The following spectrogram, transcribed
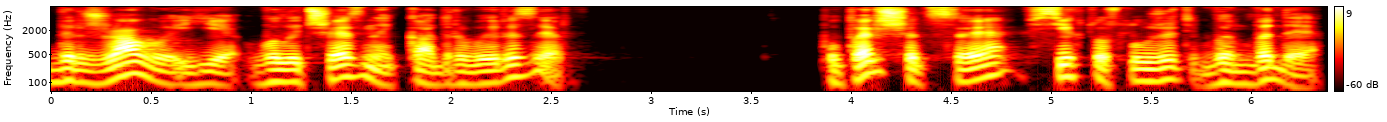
держави є величезний кадровий резерв. По-перше, це всі, хто служить в МВД.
